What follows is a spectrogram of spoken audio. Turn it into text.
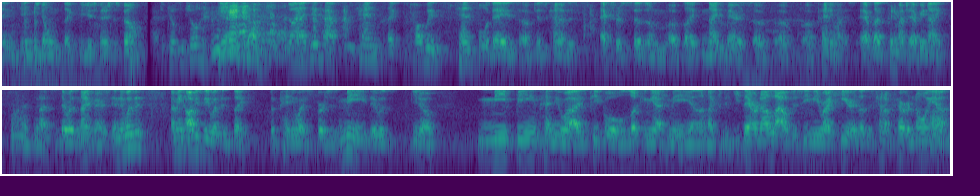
and, and you don't, like, you just finished this film. I have to kill some children. Yeah. no, and I did have ten, like probably ten full days of just kind of this exorcism of like nightmares of, of, of Pennywise. Ev- like pretty much every night, uh, there was nightmares, and it wasn't. I mean, obviously, it wasn't like the Pennywise versus me. It was, you know, me being Pennywise, people looking at me, and I'm like, they are not allowed to see me right here. It was this kind of paranoia, Wow.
